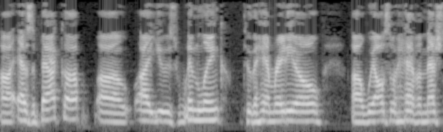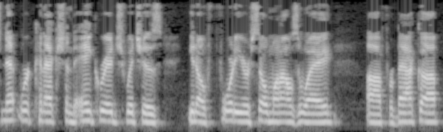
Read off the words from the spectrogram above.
Uh, as a backup, uh, I use WinLink to the ham radio. Uh, we also have a mesh network connection to Anchorage, which is you know 40 or so miles away uh, for backup.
